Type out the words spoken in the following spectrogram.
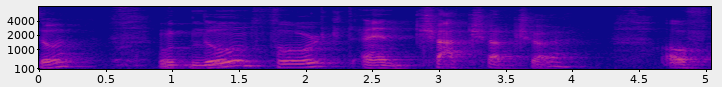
So. Und nun folgt ein Cha-Cha-Cha auf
